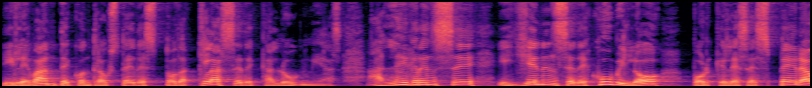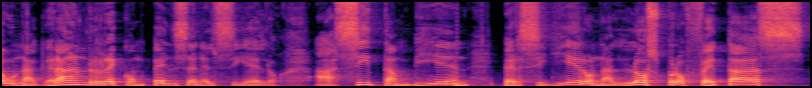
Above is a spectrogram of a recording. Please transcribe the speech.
y levante contra ustedes toda clase de calumnias. Alégrense y llénense de júbilo porque les espera una gran recompensa en el cielo. Así también persiguieron a los profetas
